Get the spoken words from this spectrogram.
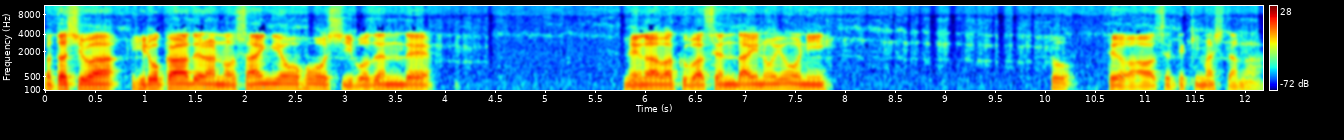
私は広川寺の西行法師墓前で、願わくば先代のように、と手を合わせてきましたが、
